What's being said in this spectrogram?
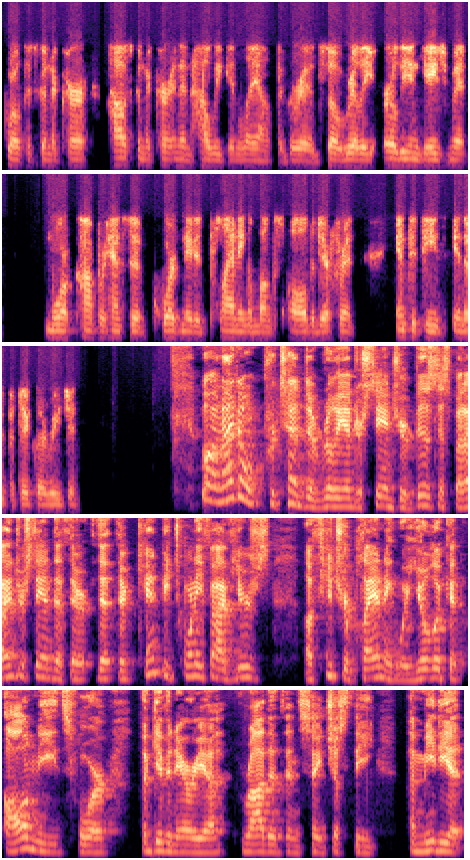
growth is going to occur, how it's going to occur, and then how we can lay out the grid. So really early engagement more comprehensive, coordinated planning amongst all the different entities in a particular region. Well, and I don't pretend to really understand your business, but I understand that there that there can be 25 years of future planning where you'll look at all needs for a given area rather than say just the immediate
